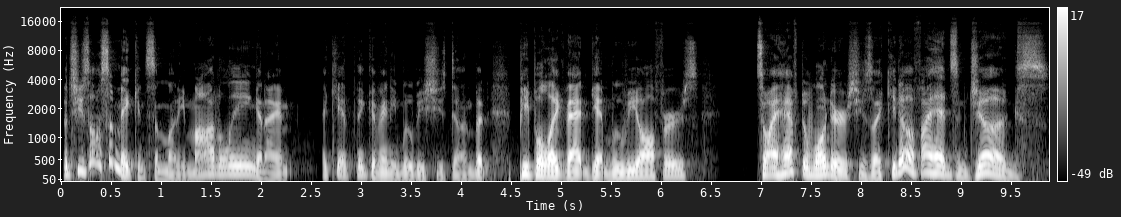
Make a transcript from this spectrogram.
but she's also making some money modeling. And I am I can't think of any movies she's done, but people like that get movie offers. So I have to wonder if she's like, you know, if I had some jugs,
